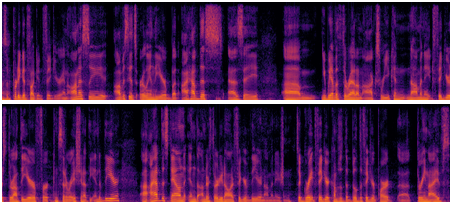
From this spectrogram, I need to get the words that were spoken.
It's a pretty good fucking figure. And honestly, obviously it's early in the year, but I have this as a um, we have a thread on Ox where you can nominate figures throughout the year for consideration at the end of the year. Uh, I have this down in the under thirty dollar figure of the year nomination. It's a great figure. Comes with the build the figure part, uh, three knives,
